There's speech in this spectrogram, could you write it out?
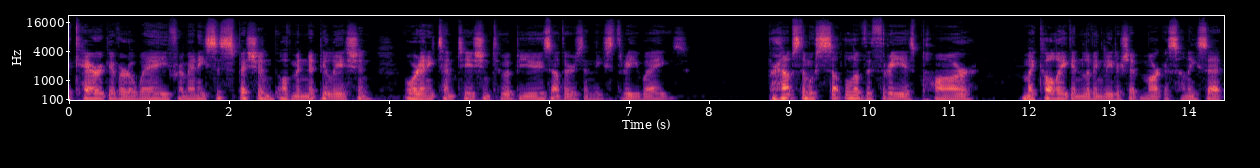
the caregiver away from any suspicion of manipulation or any temptation to abuse others in these three ways. Perhaps the most subtle of the three is power. My colleague in Living Leadership, Marcus Honeysett,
